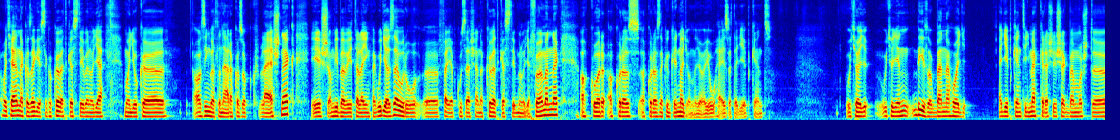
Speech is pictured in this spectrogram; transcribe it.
Hogyha ennek az egésznek a következtében ugye mondjuk az ingatlanárak azok leesnek, és a mi bevételeink meg ugye az euró fejebb kúszásának következtében ugye fölmennek, akkor, akkor, az, akkor az nekünk egy nagyon-nagyon jó helyzet egyébként. Úgyhogy, úgyhogy én bízok benne, hogy egyébként így megkeresésekben most ö,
